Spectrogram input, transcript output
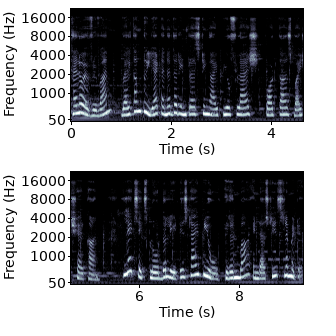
Hello everyone, welcome to yet another interesting IPO Flash podcast by Sharekhan. Let's explore the latest IPO, Heranba Industries Limited.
